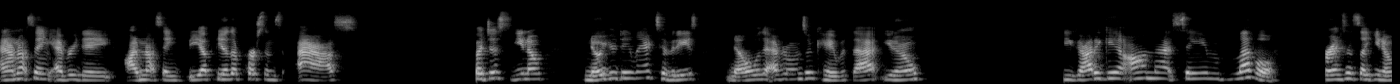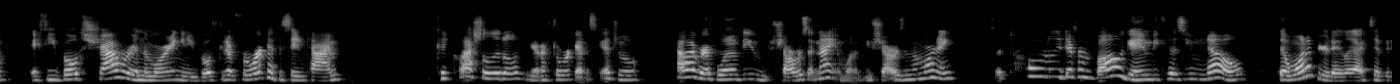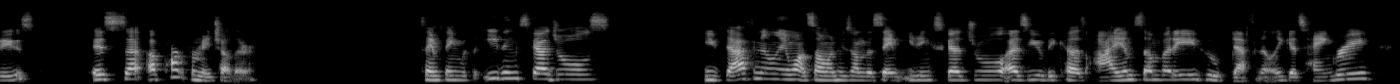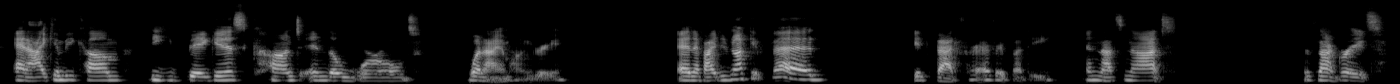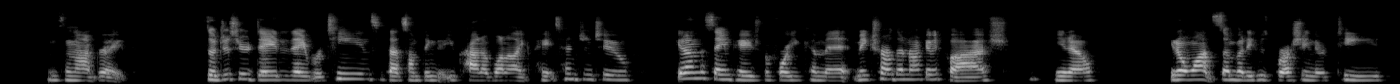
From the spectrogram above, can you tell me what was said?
And I'm not saying every day, I'm not saying be up the other person's ass, but just, you know, know your daily activities, know that everyone's okay with that, you know, you got to get on that same level. For instance, like, you know, if you both shower in the morning and you both get up for work at the same time, could clash a little. You're going to have to work out a schedule. However, if one of you showers at night and one of you showers in the morning, it's a totally different ball game because you know that one of your daily activities is set apart from each other. Same thing with the eating schedules you definitely want someone who's on the same eating schedule as you because I am somebody who definitely gets hangry and I can become the biggest cunt in the world when I am hungry. And if I do not get fed, it's bad for everybody. And that's not that's not great. It's not great. So just your day-to-day routines, that's something that you kind of want to like pay attention to. Get on the same page before you commit. Make sure they're not going to clash, you know. You don't want somebody who's brushing their teeth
